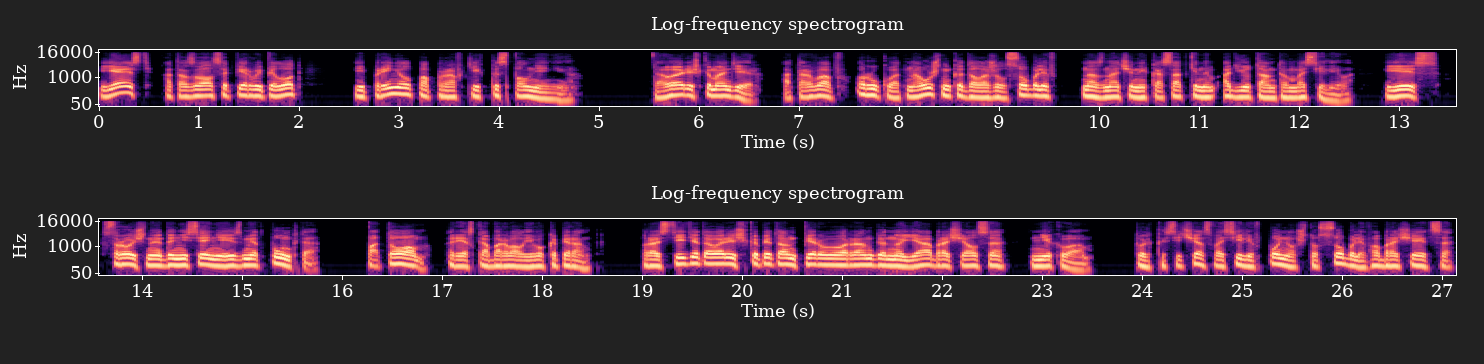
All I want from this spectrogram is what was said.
«Есть», — отозвался первый пилот и принял поправки к исполнению. «Товарищ командир», — оторвав руку от наушника, доложил Соболев, назначенный Касаткиным адъютантом Васильева. «Есть срочное донесение из медпункта». «Потом», — резко оборвал его Каперанг. «Простите, товарищ капитан первого ранга, но я обращался не к вам». Только сейчас Васильев понял, что Соболев обращается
